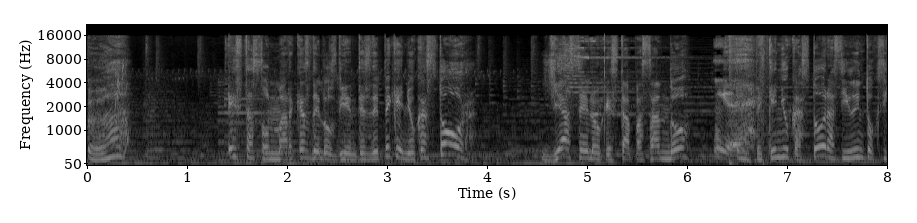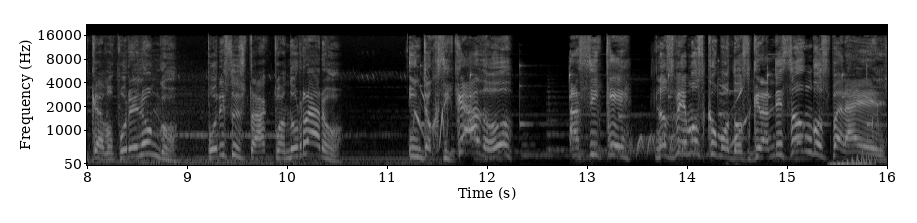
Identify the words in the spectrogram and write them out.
Ah. Estas son marcas de los dientes de Pequeño Castor. Ya sé lo que está pasando. El Pequeño Castor ha sido intoxicado por el hongo. Por eso está actuando raro. ¿Intoxicado? Así que nos vemos como dos grandes hongos para él.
